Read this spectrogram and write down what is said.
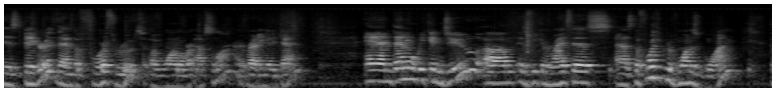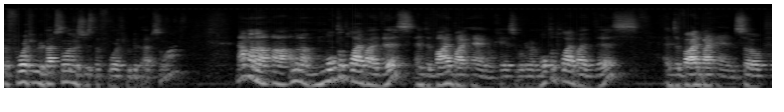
is bigger than the fourth root of 1 over epsilon, right, writing it again. And then what we can do um, is we can write this as the fourth root of 1 is 1. The The fourth root of epsilon is just the fourth root of epsilon. Now I'm gonna, uh, I'm gonna multiply by this and divide by n, okay? So we're gonna multiply by this and divide by n. So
